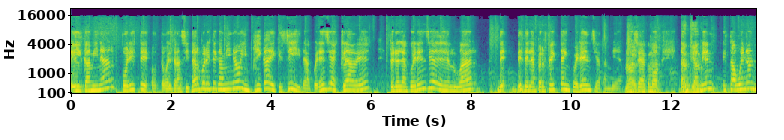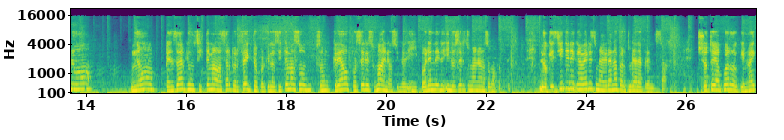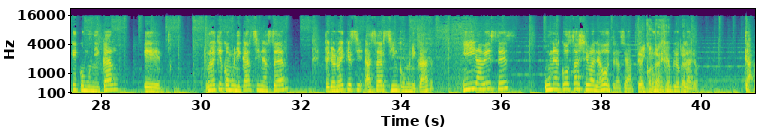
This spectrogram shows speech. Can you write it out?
el caminar por este, o, o el transitar por este camino implica de que sí, la coherencia es clave, pero la coherencia desde el lugar, de- desde la perfecta incoherencia también, ¿no? Claro, o sea, como claro. tam- Entiendo. también está bueno no no pensar que un sistema va a ser perfecto, porque los sistemas son, son creados por seres humanos y, lo- y por ende y los seres humanos no somos perfectos. Lo que sí tiene que haber es una gran apertura al aprendizaje. Yo estoy de acuerdo que no hay que comunicar, eh, no hay que comunicar sin hacer, pero no hay que hacer sin comunicar. Y a veces una cosa lleva a la otra. O sea, te Hay pongo un ejemplo claro.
